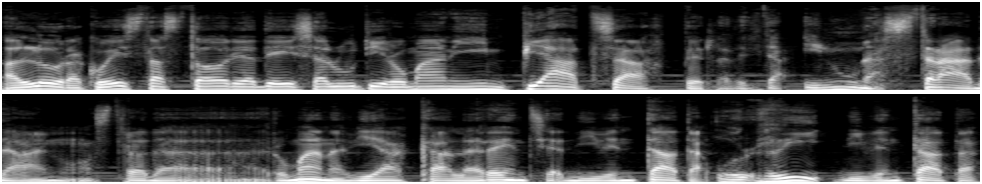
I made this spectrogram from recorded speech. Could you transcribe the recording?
Allora, questa storia dei saluti romani in piazza, per la verità, in una strada, in una strada romana, via H. Larenzia, diventata o ridiventata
